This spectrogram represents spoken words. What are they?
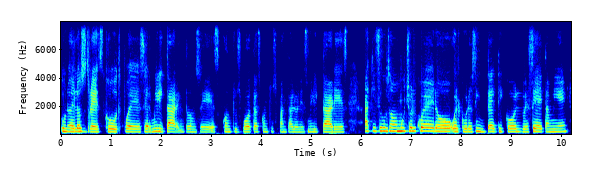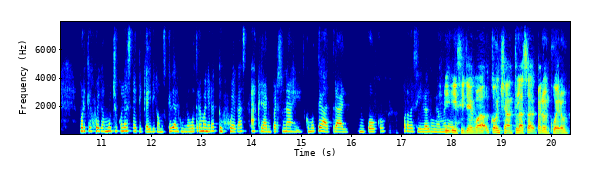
uno de los dress code puede ser militar, entonces con tus botas, con tus pantalones militares. Aquí se usa mucho el cuero o el cuero sintético, el BC también, porque juega mucho con la estética y digamos que de alguna u otra manera tú juegas a crear un personaje, como teatral, un poco, por decirlo de alguna manera. Y, y si llego a- con chanclas, pero en cuero.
